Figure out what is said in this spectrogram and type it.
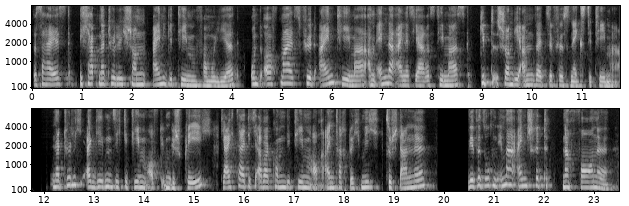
Das heißt, ich habe natürlich schon einige Themen formuliert und oftmals führt ein Thema am Ende eines Jahresthemas, gibt es schon die Ansätze fürs nächste Thema. Natürlich ergeben sich die Themen oft im Gespräch. Gleichzeitig aber kommen die Themen auch einfach durch mich zustande. Wir versuchen immer einen Schritt nach vorne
